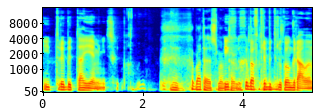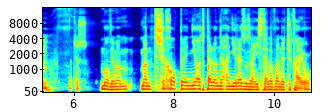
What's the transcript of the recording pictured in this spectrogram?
i tryby tajemnic chyba. Chyba też mam I ten. Chyba w tryby tajemnic. tylko grałem. Chociaż... Mówię, mam, mam trzy hopy nieodpalone ani razu zainstalowane, czekają.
